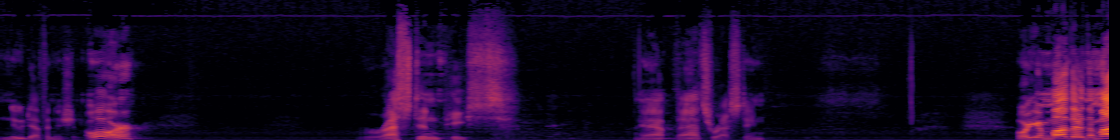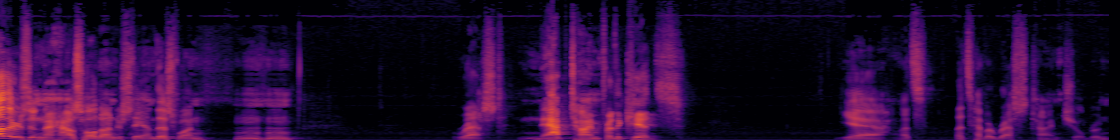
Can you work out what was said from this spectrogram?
New definition. Or rest in peace. Yep, that's resting. Or your mother, the mothers in the household understand this one. Mm-hmm. Rest. Nap time for the kids. Yeah, let's Let's have a rest time, children.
